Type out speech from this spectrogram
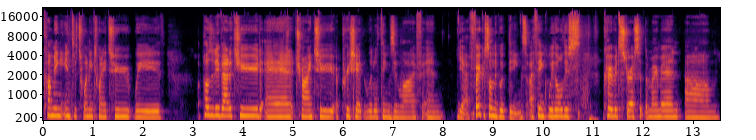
coming into 2022 with a positive attitude and trying to appreciate the little things in life and yeah, focus on the good things. I think with all this COVID stress at the moment, um,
